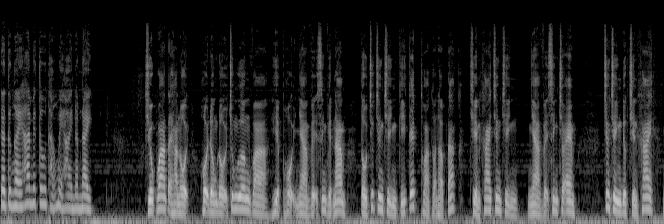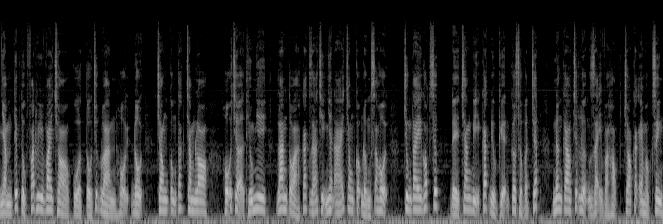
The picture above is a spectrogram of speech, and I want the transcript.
kể từ ngày 24 tháng 12 năm nay. Chiều qua tại Hà Nội, Hội đồng đội Trung ương và Hiệp hội Nhà vệ sinh Việt Nam tổ chức chương trình ký kết thỏa thuận hợp tác triển khai chương trình Nhà vệ sinh cho em. Chương trình được triển khai nhằm tiếp tục phát huy vai trò của tổ chức đoàn, hội, đội trong công tác chăm lo, hỗ trợ thiếu nhi, lan tỏa các giá trị nhân ái trong cộng đồng xã hội, chung tay góp sức để trang bị các điều kiện cơ sở vật chất, nâng cao chất lượng dạy và học cho các em học sinh,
